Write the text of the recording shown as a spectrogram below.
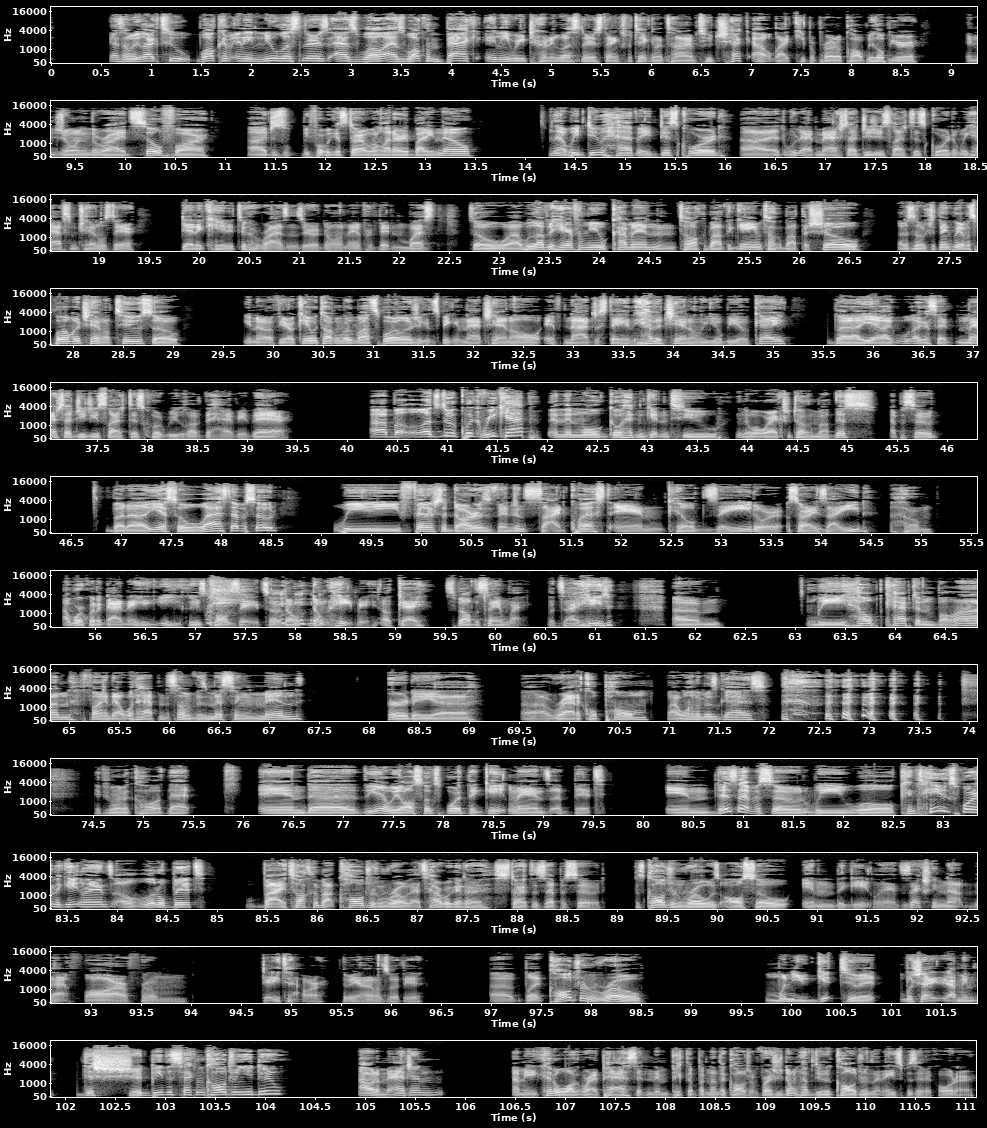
Yes, and we'd like to welcome any new listeners as well as welcome back any returning listeners. Thanks for taking the time to check out Lightkeeper Protocol. We hope you're enjoying the ride so far. Uh, just before we get started, I want to let everybody know now we do have a Discord uh, at, mash.gg slash Discord, and we have some channels there dedicated to Horizon Zero Dawn and Forbidden West. So uh, we love to hear from you. Come in and talk about the game, talk about the show. Let us know what you think. We have a spoiler channel too, so you know if you're okay with talking about spoilers, you can speak in that channel. If not, just stay in the other channel and you'll be okay. But uh, yeah, like like I said, mash.gg slash Discord. We love to have you there. Uh, but let's do a quick recap, and then we'll go ahead and get into you know what we're actually talking about this episode. But uh, yeah, so last episode we finished the daughter's vengeance side quest and killed Zaid, or sorry, Zaid. Um, I work with a guy named he, he, he's called Zaid, so don't don't hate me, okay? Spelled the same way, but Zaid. Um, we helped Captain Balan find out what happened to some of his missing men. Heard a uh, a radical poem by one of his guys, if you want to call it that. And uh, yeah, we also explored the Gatelands a bit. In this episode, we will continue exploring the Gatelands a little bit by talking about Cauldron Rho. That's how we're going to start this episode. Because Cauldron Rho is also in the Gatelands. It's actually not that far from Daytower, to be honest with you. Uh, but Cauldron Rho when you get to it, which I, I mean, this should be the second cauldron you do. I would imagine. I mean, you could have walked right past it and then picked up another cauldron first. You don't have to do the cauldrons in a specific order,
